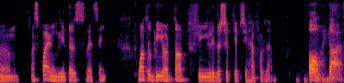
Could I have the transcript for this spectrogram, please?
um, aspiring leaders, let's say, what would be your top three leadership tips you have for them? Oh my God.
